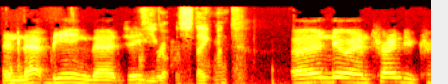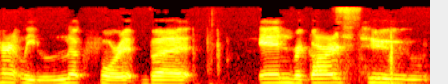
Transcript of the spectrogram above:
And that being that Jay. You got the statement? Uh, no, I'm trying to currently look for it, but in regards to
